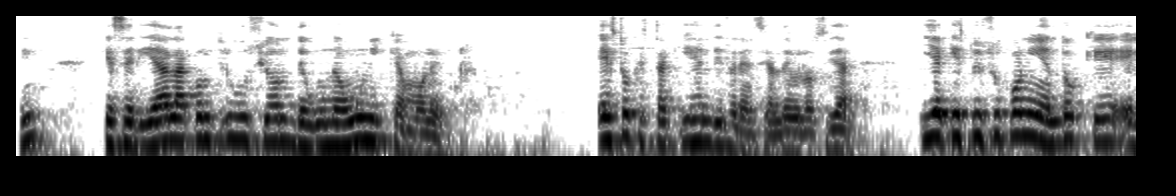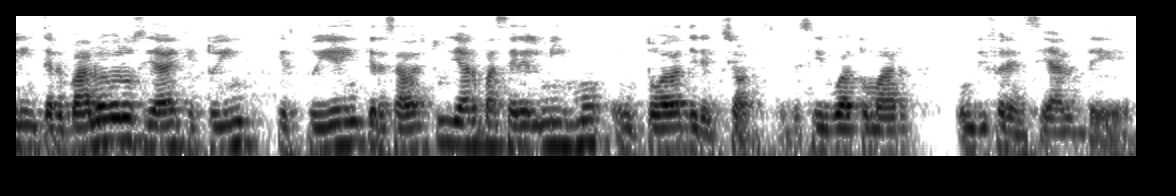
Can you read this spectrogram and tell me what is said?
que sería la contribución de una única molécula. Esto que está aquí es el diferencial de velocidad. Y aquí estoy suponiendo que el intervalo de velocidades que estoy, que estoy interesado en estudiar va a ser el mismo en todas las direcciones. Es decir, voy a tomar un diferencial de,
